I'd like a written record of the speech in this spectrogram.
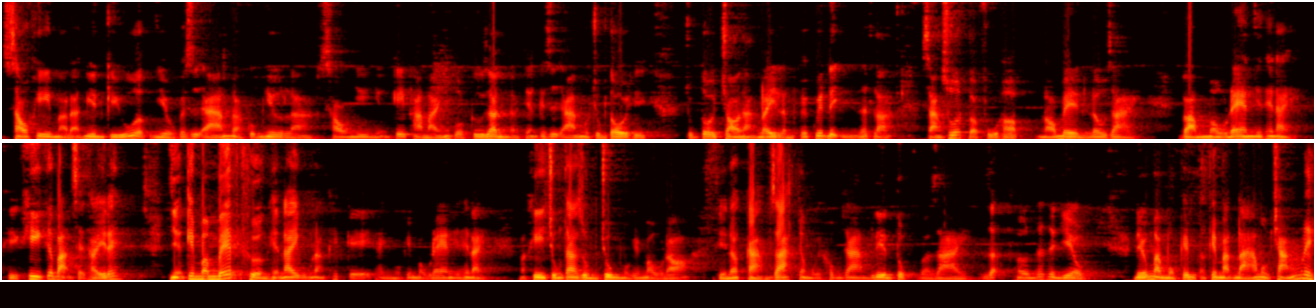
Sau khi mà đã nghiên cứu được nhiều cái dự án và cũng như là sau như những cái phản ánh của cư dân ở những cái dự án của chúng tôi thì chúng tôi cho rằng đây là một cái quyết định rất là sáng suốt và phù hợp, nó bền lâu dài và màu đen như thế này. Thì khi các bạn sẽ thấy đấy, những cái mâm bếp thường hiện nay cũng đang thiết kế thành một cái màu đen như thế này mà khi chúng ta dùng chung một cái màu đó thì nó cảm giác trong một cái không gian liên tục và dài rộng hơn rất là nhiều. Nếu mà một cái cái mặt đá màu trắng đi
